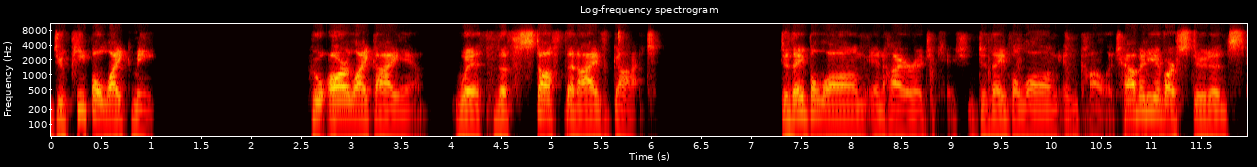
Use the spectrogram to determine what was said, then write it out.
Do people like me? Who are like I am with the stuff that I've got, do they belong in higher education? Do they belong in college? How many of our students,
